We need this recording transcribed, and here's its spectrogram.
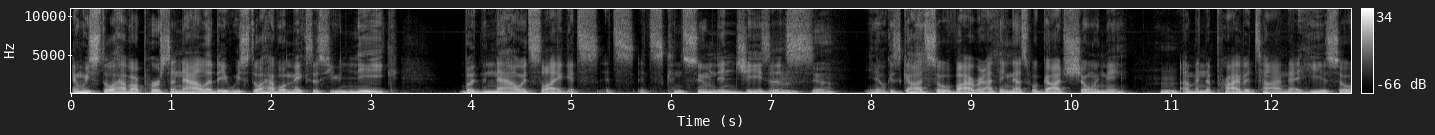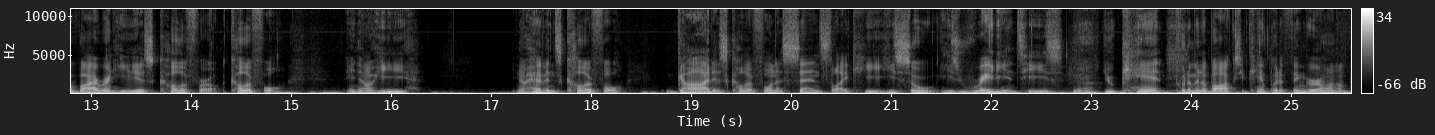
and we still have our personality. We still have what makes us unique, but now it's like it's it's it's consumed in Jesus yeah, you know, because God's so vibrant. I think that's what God's showing me um, in the private time that He is so vibrant. He is colorful. Colorful. You know, He, you know, heaven's colorful. God is colorful in a sense. Like He, He's so He's radiant. He's yeah. you can't put Him in a box. You can't put a finger on Him.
